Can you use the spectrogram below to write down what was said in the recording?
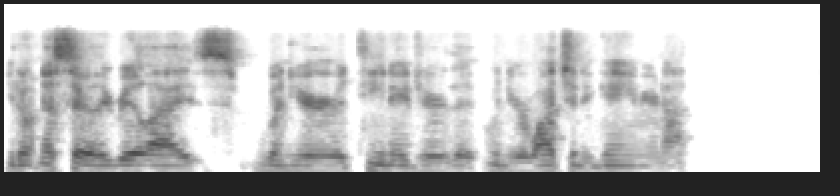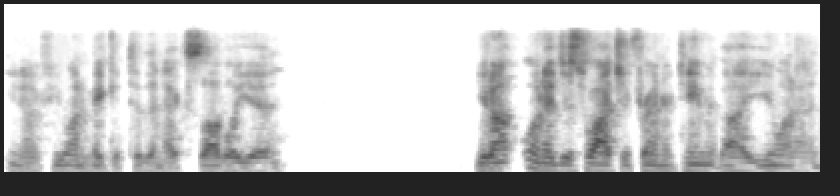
you don't necessarily realize when you're a teenager that when you're watching a game, you're not, you know, if you want to make it to the next level, you you don't want to just watch it for entertainment value. You want to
